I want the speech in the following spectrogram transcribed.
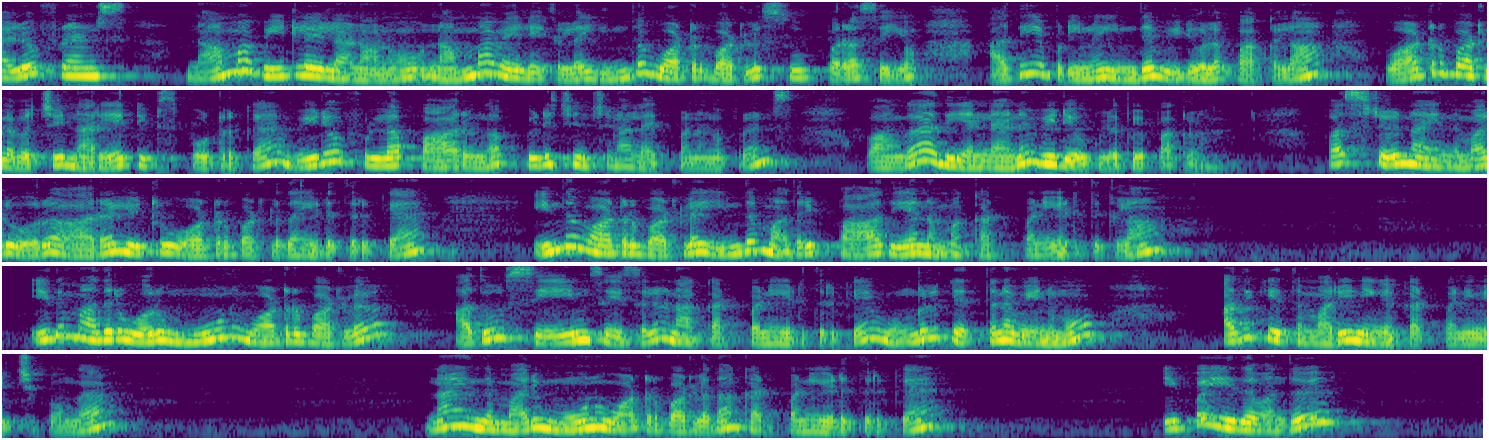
Hello friends நம்ம வீட்டில் இல்லைனாலும் நம்ம வேலைகளில் இந்த வாட்டர் பாட்டில் சூப்பராக செய்யும். அது எப்படின்னு இந்த வீடியோவில் பார்க்கலாம். வாட்டர் பாட்டிலை வச்சு நிறைய டிப்ஸ் போட்டிருக்கேன். வீடியோ ஃபுல்லாக பாருங்கள் பிடிச்சிருந்துச்சுன்னா லைக் பண்ணுங்கள் ஃப்ரெண்ட்ஸ் வாங்க அது என்னென்னு வீடியோக்குள்ளே போய் பார்க்கலாம். ஃபஸ்ட்டு நான் இந்த மாதிரி ஒரு அரை லிட்டர் வாட்டர் பாட்டில் தான் எடுத்திருக்கேன். இந்த வாட்டர் பாட்டிலை இந்த மாதிரி பாதியை நம்ம கட் பண்ணி எடுத்துக்கலாம். இது மாதிரி ஒரு மூணு வாட்டர் பாட்டில் அதுவும் சேம் சைஸில் நான் கட் பண்ணி எடுத்திருக்கேன். உங்களுக்கு எத்தனை வேணுமோ அதுக்கேற்ற மாதிரி நீங்கள் கட் பண்ணி வச்சுக்கோங்க. நான் இந்த மாதிரி மூணு வாட்டர் பாட்டில் தான் கட் பண்ணி எடுத்திருக்கேன். இப்போ இதை வந்து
